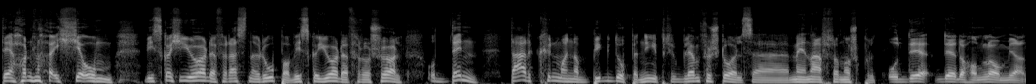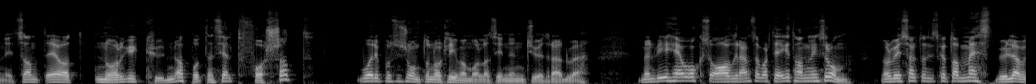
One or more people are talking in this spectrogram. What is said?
Det handler ikke om Vi skal ikke gjøre det for resten av Europa, vi skal gjøre det for oss sjøl. Og den, der kunne man ha bygd opp en ny problemforståelse, mener jeg, fra norsk politikk. Og det det, det handler om igjen, ikke sant, det er jo at Norge kunne potensielt fortsatt vært i posisjon til å nå klimamålene sine innen 2030. Men vi har også avgrensa vårt eget handlingsrom. Når vi har sagt at vi skal ta mest mulig av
